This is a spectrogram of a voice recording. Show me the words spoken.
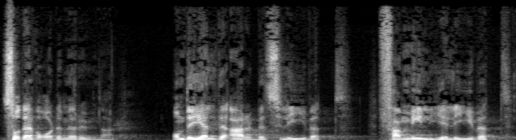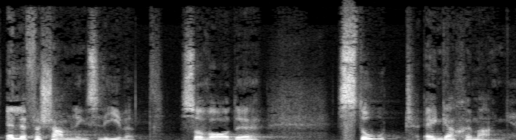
Så där var det med Runar. Om det gällde arbetslivet, familjelivet eller församlingslivet så var det stort engagemang.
